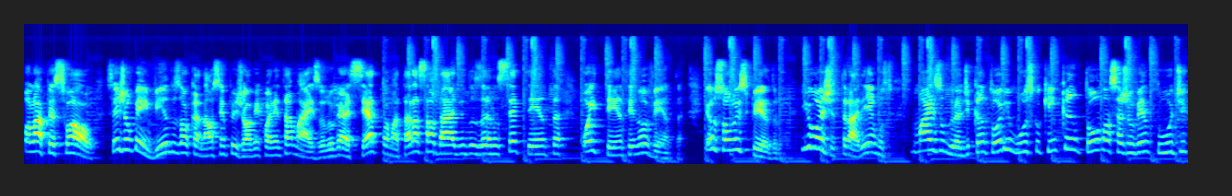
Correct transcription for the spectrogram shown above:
Olá pessoal, sejam bem-vindos ao canal Sempre Jovem 40 Mais, o lugar certo para matar a saudade dos anos 70, 80 e 90. Eu sou Luiz Pedro e hoje traremos mais um grande cantor e músico que encantou nossa juventude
